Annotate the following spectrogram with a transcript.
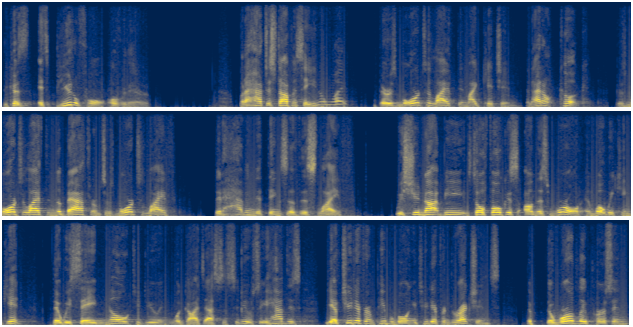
because it's beautiful over there. But I have to stop and say, you know what? There is more to life than my kitchen, and I don't cook. There's more to life than the bathrooms. There's more to life than having the things of this life. We should not be so focused on this world and what we can get that we say no to doing what God's asked us to do. So you have this you have two different people going in two different directions. The, the worldly person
